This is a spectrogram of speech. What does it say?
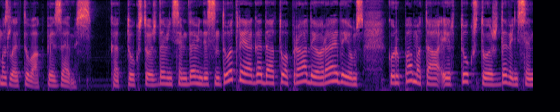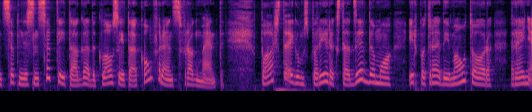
mazliet tuvāk pie zemes Kad 1992. gadā top radio raidījums, kuru pamatā ir 1977. gada klausītāju konferences fragmenti, pārsteigums par ierakstā dzirdamo ir pat raidījuma autora Reņa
